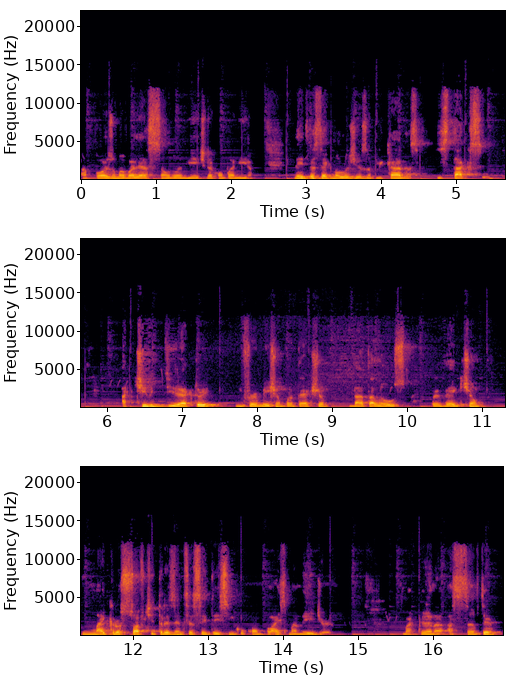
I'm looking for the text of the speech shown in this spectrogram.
após uma avaliação do ambiente da companhia. Dentre as tecnologias aplicadas, destaque-se Active Directory, Information Protection, Data Loss Prevention e Microsoft 365 Compliance Manager. Bacana, a Sufter,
